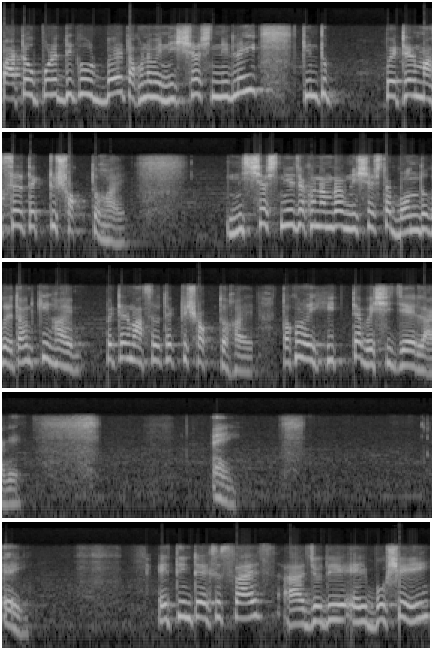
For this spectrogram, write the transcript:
পাটা উপরের দিকে উঠবে, তখন আমি নিঃশ্বাস নিলেই কিন্তু পেটের মাসেলটা একটু শক্ত হয়। নিঃশ্বাস নিয়ে যখন আমরা নিঃশ্বাসটা বন্ধ করি, তখন কি হয়? পেটের মাসেলটা একটু শক্ত হয়। তখন ওই হিটটা বেশি যেয়ে লাগে। এই। এই। এই তিনটে এক্সারসাইজ আর যদি এই বসেই,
